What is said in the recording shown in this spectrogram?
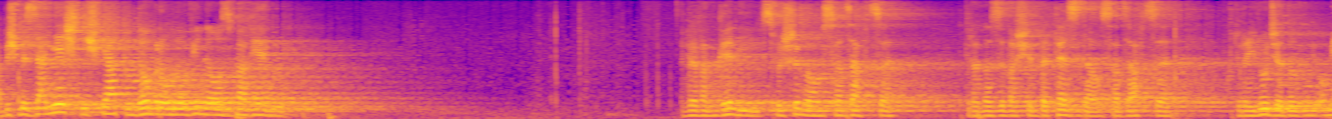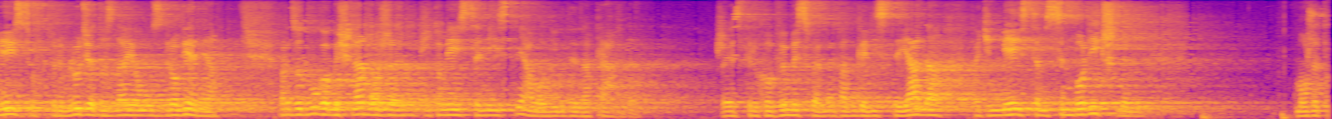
Abyśmy zanieśli światu dobrą nowinę o zbawieniu. W Ewangelii słyszymy o sadzawce, która nazywa się Betesda, o sadzawce, w której ludzie, o miejscu, w którym ludzie doznają uzdrowienia. Bardzo długo myślano, że, że to miejsce nie istniało nigdy naprawdę, że jest tylko wymysłem ewangelisty Jana, takim miejscem symbolicznym. Może to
